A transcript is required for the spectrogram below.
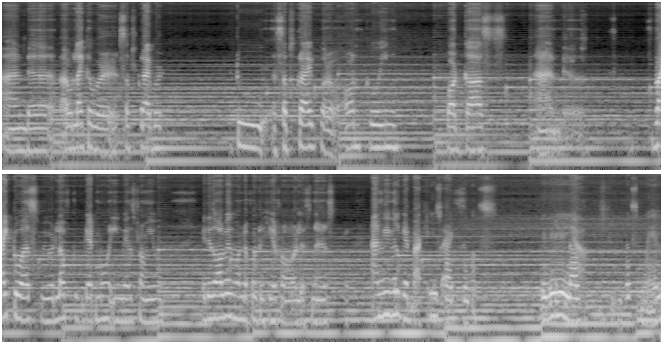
and uh, i would like our subscriber to subscribe for our ongoing podcasts and uh, write to us we would love to get more emails from you it is always wonderful to hear from our listeners and we will get back to you Please write to us. We really love this mail,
